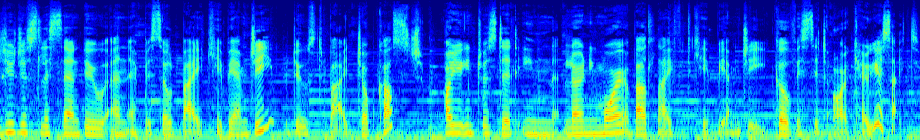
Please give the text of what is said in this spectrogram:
You just listened to an episode by KPMG produced by Jobcast. Are you interested in learning more about life at KPMG? Go visit our career site.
